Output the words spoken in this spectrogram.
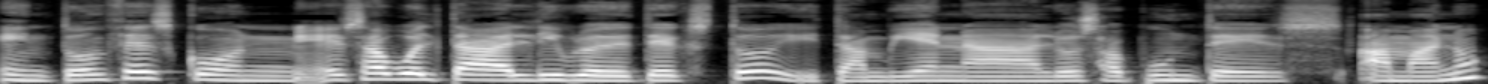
Entonces, con esa vuelta al libro de texto y también a los apuntes a mano,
